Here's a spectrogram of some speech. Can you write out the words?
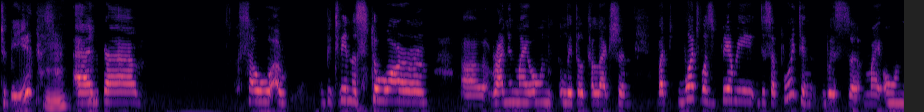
to be, hmm and um, so uh, between the store, uh, running my own little collection. But what was very disappointing with uh, my own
